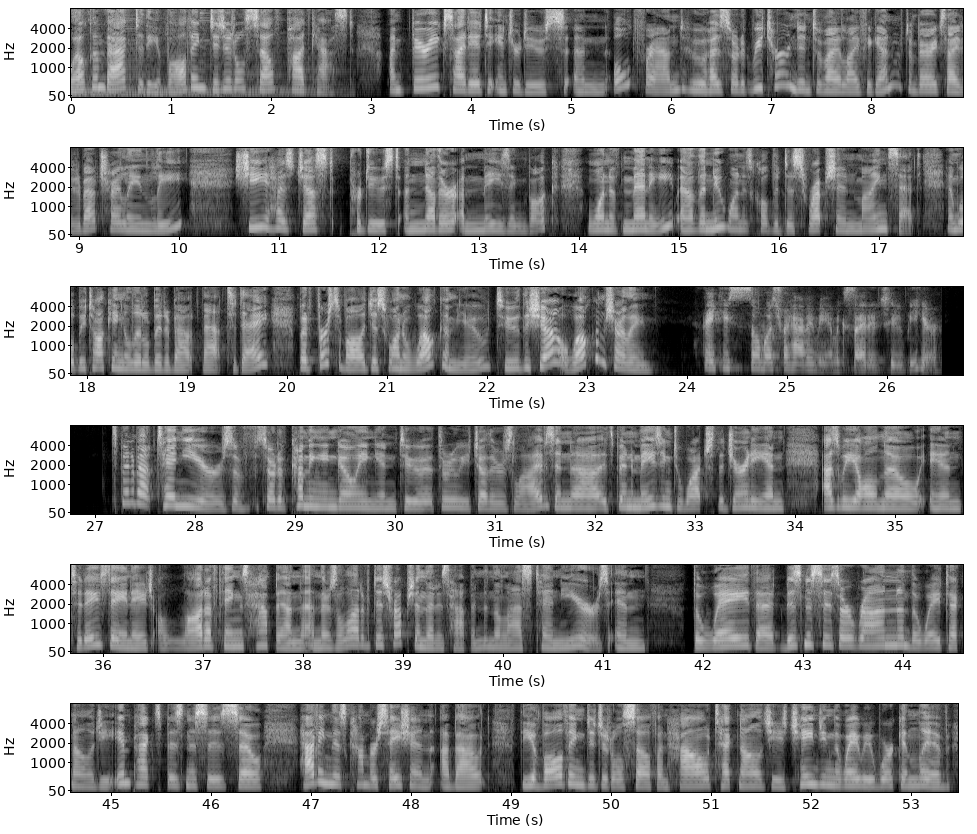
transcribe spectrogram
Welcome back to the Evolving Digital Self podcast. I'm very excited to introduce an old friend who has sort of returned into my life again, which I'm very excited about, Charlene Li. She has just produced another amazing book, one of many. Uh, the new one is called The Disruption Mindset, and we'll be talking a little bit about that today. But first of all, I just want to welcome you to the show. Welcome, Charlene. Thank you so much for having me. I'm excited to be here. It's been about 10 years of sort of coming and going into through each other's lives. And uh, it's been amazing to watch the journey. And as we all know, in today's day and age, a lot of things happen and there's a lot of disruption that has happened in the last 10 years in the way that businesses are run, the way technology impacts businesses. So having this conversation about the evolving digital self and how technology is changing the way we work and live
